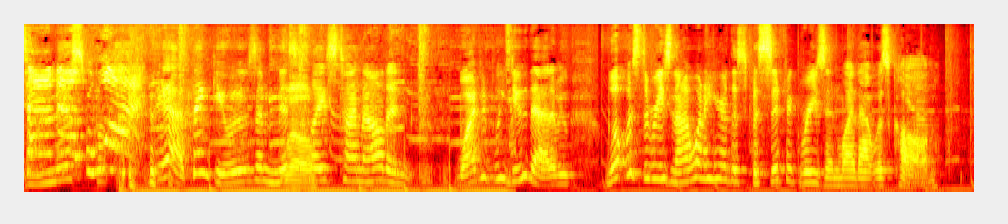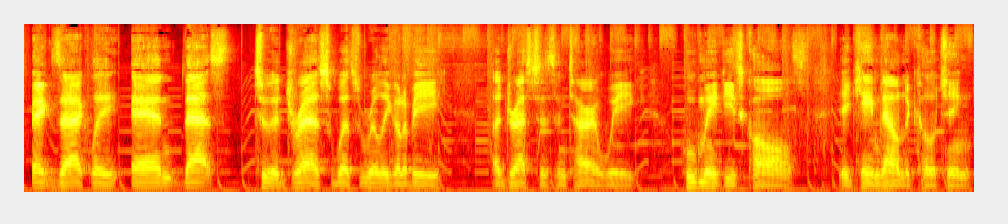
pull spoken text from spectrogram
time out for what? yeah. Thank you. It was a misplaced timeout, and why did we do that? I mean, what was the reason? I want to hear the specific reason why that was called. Exactly, and that's to address what's really going to be addressed this entire week. Who made these calls? It came down to coaching.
